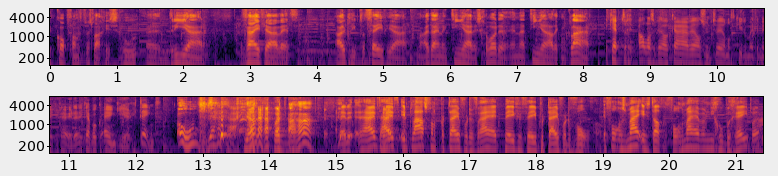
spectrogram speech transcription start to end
de kop van het verslag is hoe eh, drie jaar, vijf jaar werd, uitliep tot zeven jaar. Maar uiteindelijk tien jaar is geworden. En na tien jaar had ik hem klaar. Ik heb er alles bij elkaar wel zo'n 200 kilometer mee gereden. Ik heb ook één keer getankt. Oh, Ja. ja? Aha. Nee, de- hij, heeft, hij heeft in plaats van de Partij voor de Vrijheid PVV Partij voor de Volvo. Volgens mij is dat het. Volgens mij hebben we hem niet goed begrepen.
